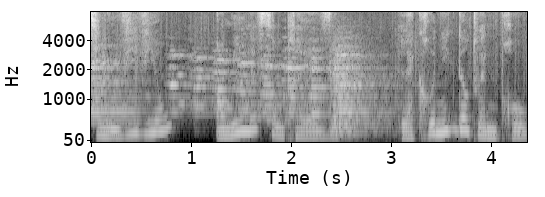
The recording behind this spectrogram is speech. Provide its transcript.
Si nous vivions en 1913, la chronique d'Antoine Pro.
